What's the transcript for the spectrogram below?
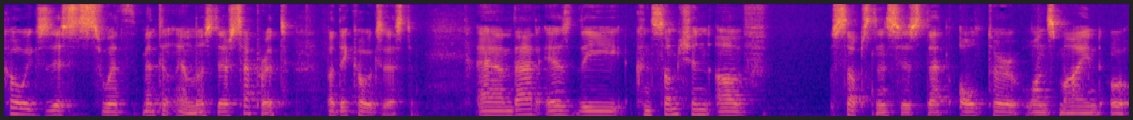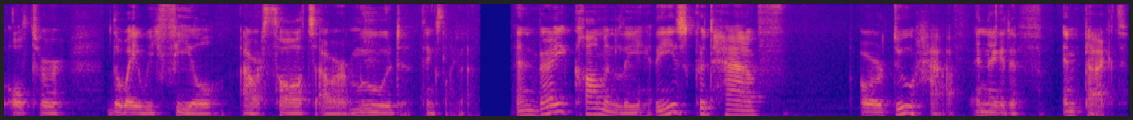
coexists with mental illness. They're separate, but they coexist. And that is the consumption of substances that alter one's mind or alter the way we feel, our thoughts, our mood, things like that. And very commonly, these could have or do have a negative impact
